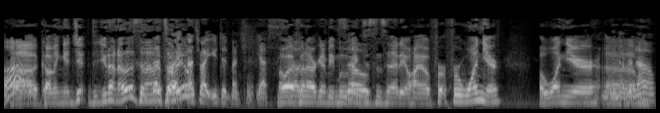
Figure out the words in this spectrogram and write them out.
Uh, coming in June. Did you not know this? Did I That's right. you? That's right. You did mention it. Yes. My wife and I are going to be moving so- to Cincinnati, Ohio for for one year. A one year. You never know.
